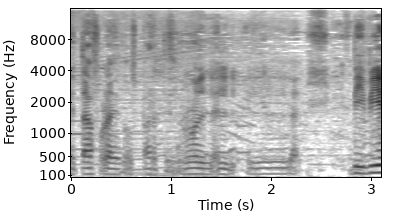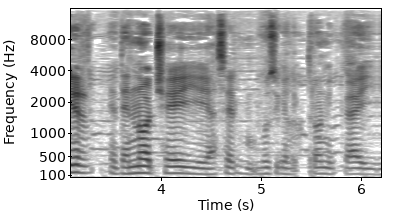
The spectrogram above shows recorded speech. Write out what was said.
metáfora de dos partes, ¿no? El, vivir de noche y hacer música electrónica y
